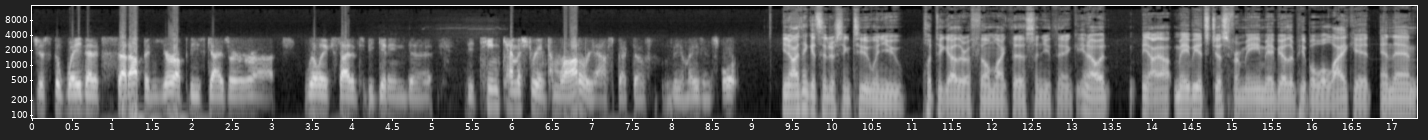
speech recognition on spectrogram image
just the way that it's set up in Europe, these guys are uh, really excited to be getting the the team chemistry and camaraderie aspect of the amazing sport. You know, I think it's interesting too when you put together a film like this and you think, you know, it, you know, maybe it's just for me, maybe other people will like it, and then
